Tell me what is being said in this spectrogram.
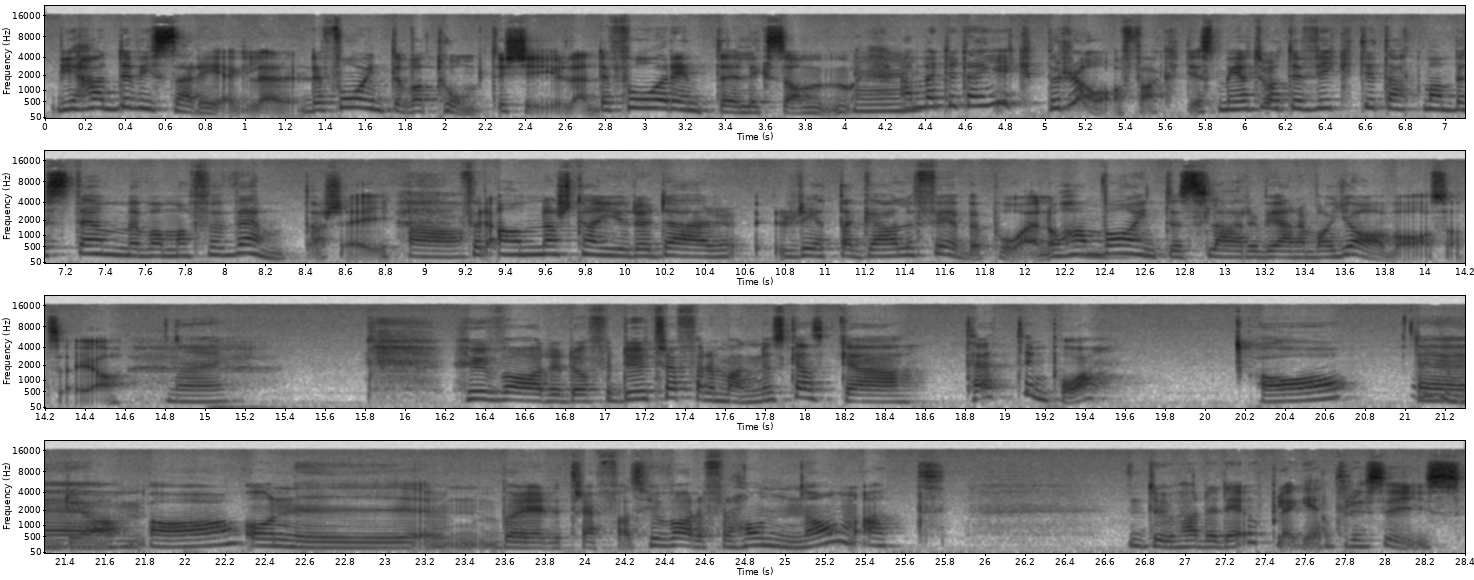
Vi hade vissa regler. Det får inte vara tomt i kylen. Det får inte liksom... Mm. Ja, men det där gick bra faktiskt. Men jag tror att det är viktigt att man bestämmer vad man förväntar sig. Ja. För annars kan ju det där reta gallfeber på en. Och han var inte slarvigare än vad jag var, så att säga. Nej. Hur var det då? För du träffade Magnus ganska tätt inpå. Ja, det gjorde jag. Ehm, Ja. Och ni började träffas. Hur var det för honom att du hade det upplägget? Precis.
